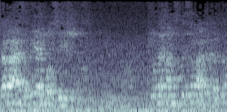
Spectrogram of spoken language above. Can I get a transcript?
سبع أسابيع شو ده خمسة ستة سبعة؟ دكاترة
